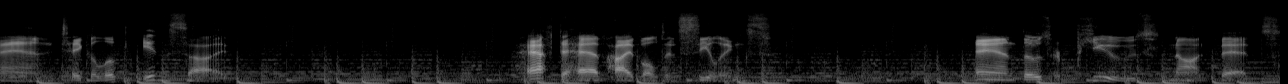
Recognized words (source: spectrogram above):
and take a look inside. Have to have high voltage ceilings. And those are pews, not beds.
